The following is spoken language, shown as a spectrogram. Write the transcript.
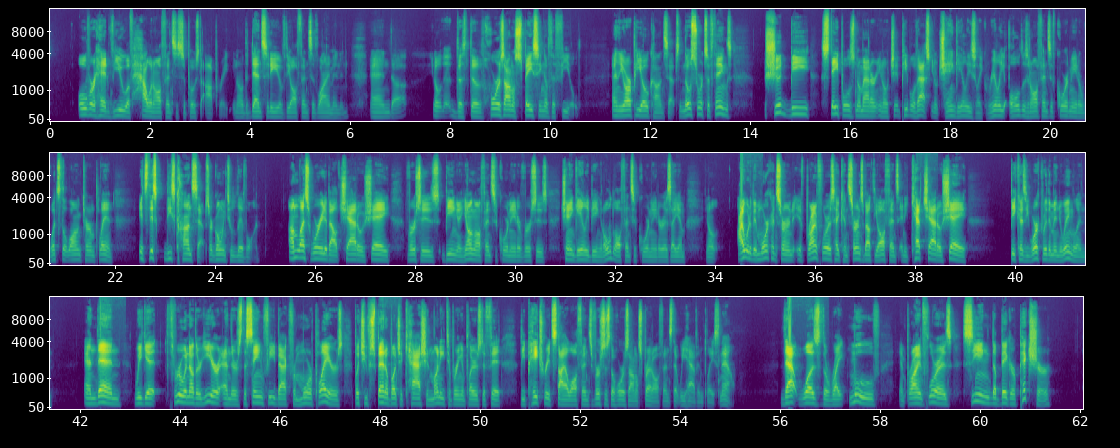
overhead view of how an offense is supposed to operate. You know, the density of the offensive linemen and and uh, you know the, the the horizontal spacing of the field and the RPO concepts and those sorts of things should be staples no matter you know ch- people have asked you know Chan Gailey's like really old as an offensive coordinator what's the long-term plan it's this these concepts are going to live on I'm less worried about Chad O'Shea versus being a young offensive coordinator versus Chan Gailey being an old offensive coordinator as I am, you know, I would have been more concerned if Brian Flores had concerns about the offense and he kept Chad O'Shea because he worked with him in New England. And then we get through another year and there's the same feedback from more players, but you've spent a bunch of cash and money to bring in players to fit the Patriot style offense versus the horizontal spread offense that we have in place now that was the right move. And Brian Flores, seeing the bigger picture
